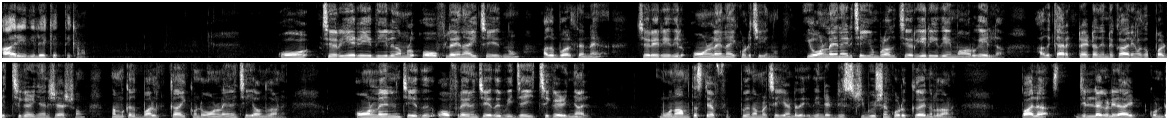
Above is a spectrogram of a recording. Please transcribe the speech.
ആ രീതിയിലേക്ക് എത്തിക്കണം. ഓ ചെറിയ രീതിയിൽ നമ്മൾ ഓഫ്ലൈനായി ചെയ്യുന്നു. അതുപോലെ തന്നെ ചെറിയ രീതിയിൽ ഓൺലൈനായിക്കൊണ്ട് ചെയ്യുന്നു. ഈ ഓൺലൈനായിട്ട് ചെയ്യുമ്പോൾ അത് ചെറിയ രീതിയായി മാറുകയില്ല. അത് കറക്റ്റായിട്ട് അതിന്റെ കാര്യങ്ങളൊക്കെ പഠിച്ചു കഴിഞ്ഞതിന് ശേഷം നമുക്കത് ബൾക്കായിക്കൊണ്ട് ഓൺലൈനിൽ ചെയ്യാവുന്നതാണ്. ഓൺലൈനും ചെയ്ത് ഓഫ്ലൈനും ചെയ്ത് വിജയിച്ച് കഴിഞ്ഞാൽ മൂന്നാമത്തെ സ്റ്റെപ്പ് നമ്മൾ ചെയ്യേണ്ടത് ഇതിന്റെ ഡിസ്ട്രിബ്യൂഷൻ കൊടുക്കുക എന്നുള്ളതാണ്. പല ജില്ലകളിലായിക്കൊണ്ട്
